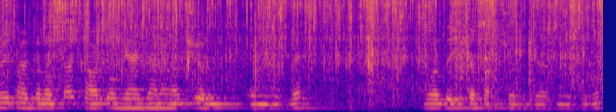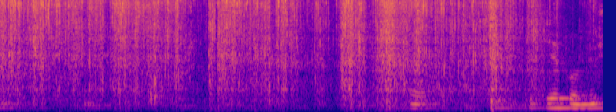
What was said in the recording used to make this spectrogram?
Evet arkadaşlar kargom geldi hemen açıyorum önünüzde. Bu arada ilk defa açıyorum gördüğünüz gibi. Evet. Kutuya konmuş.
